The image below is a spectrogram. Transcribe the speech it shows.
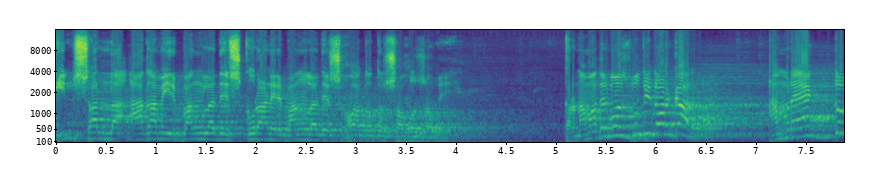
ইনশাল্লাহ আগামীর বাংলাদেশ, কোরআনের বাংলাদেশ হওয়া তত সহজ হবে। কারণ আমাদের মজবুতি দরকার। আমরা একদম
